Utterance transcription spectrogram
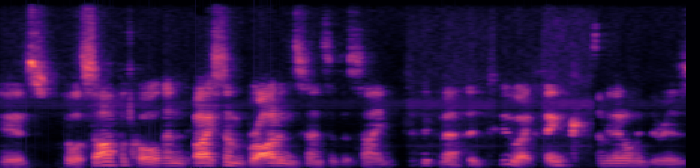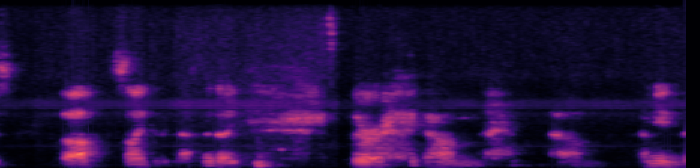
is philosophical, and by some broadened sense of the scientific method too. I think. I mean, I don't think there is the scientific method. I, there, um, um, I mean,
